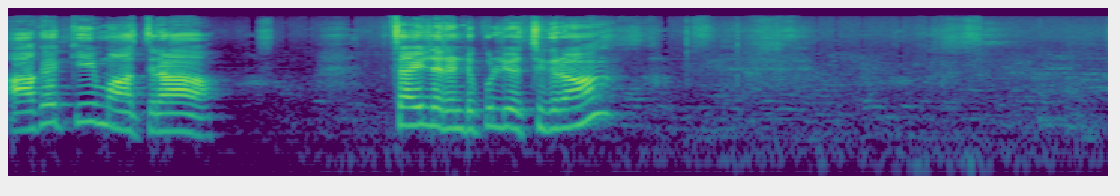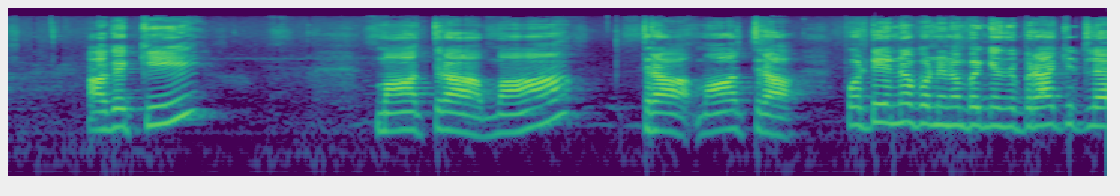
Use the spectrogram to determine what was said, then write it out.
அகக்கி மாத்திரா. சைடில் ரெண்டு புள்ளி வச்சுக்கிறோம். அகக்கி மாத்ரா மாத்ரா மாத்ரா. போட்டு என்ன பண்ணு நம்ம இங்கே இந்த ப்ராக்கெட்டில்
